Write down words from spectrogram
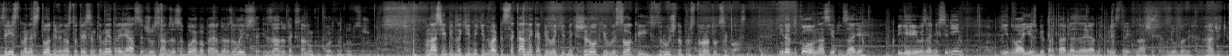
Зріст в мене 193 см. Я сиджу сам за собою, попереду розвалився і ззаду так само комфортно тут сижу. У нас є підлокітник і два підстаканника, підлокітник широкий, високий, зручно, просторо, тут все класно. І додатково у нас є тут ззаді підігріви задніх сидінь і два USB-порта для зарядних пристроїв наших улюблених гаджетів.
